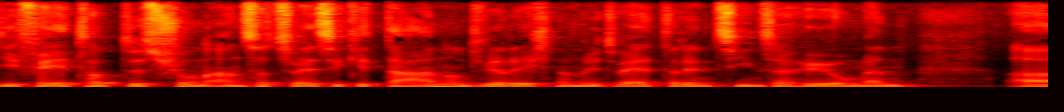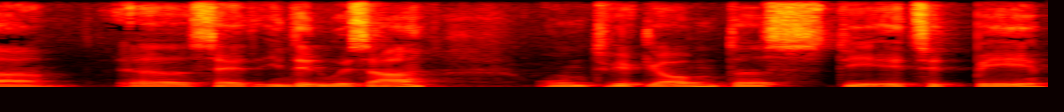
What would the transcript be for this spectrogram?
Die Fed hat das schon ansatzweise getan und wir rechnen mit weiteren Zinserhöhungen äh, in den USA. Und wir glauben, dass die EZB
